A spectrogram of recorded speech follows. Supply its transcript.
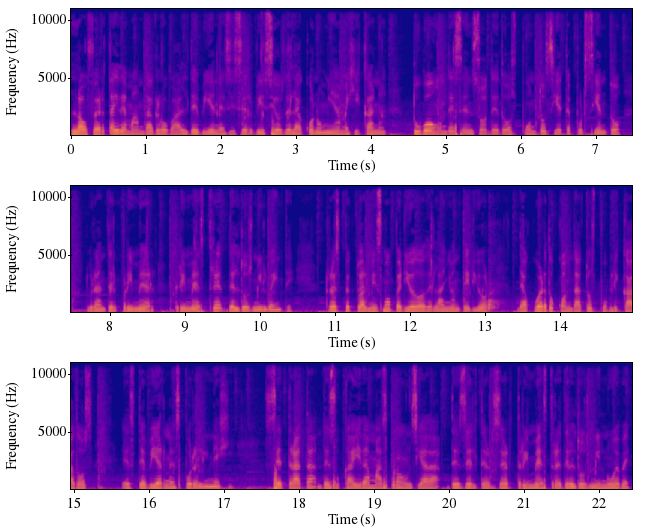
La oferta y demanda global de bienes y servicios de la economía mexicana tuvo un descenso de 2.7% durante el primer trimestre del 2020 respecto al mismo periodo del año anterior, de acuerdo con datos publicados este viernes por el INEGI. Se trata de su caída más pronunciada desde el tercer trimestre del 2009,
